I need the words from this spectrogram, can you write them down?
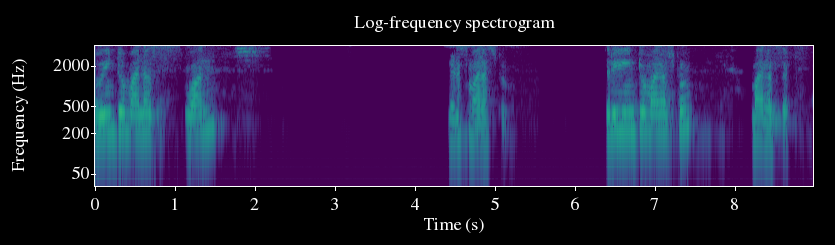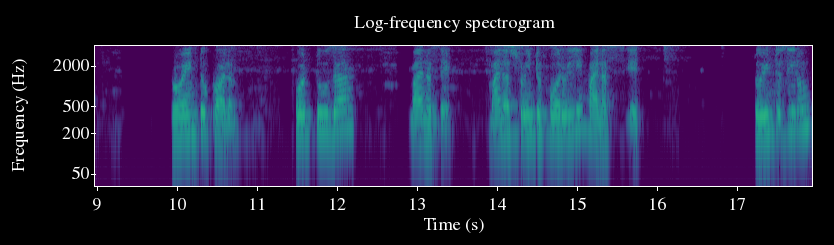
2 into minus 1, that is minus 2. 3 into minus 2, minus 6. Row into column. 4 to the minus 8. Minus 2 into 4 will be minus 8. 2 into 0,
